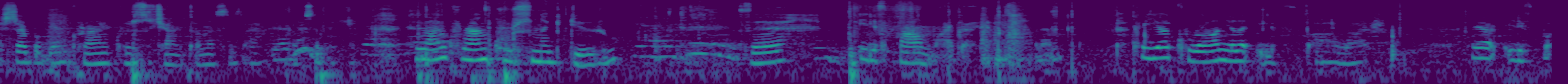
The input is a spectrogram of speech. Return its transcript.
Arkadaşlar bugün Kur'an kursu çantamı size. Ben Kur'an kursuna gidiyorum. Ve Elif falan var böyle. Ya Kur'an ya da Elif Bağ var. Eğer Elif Bağ,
